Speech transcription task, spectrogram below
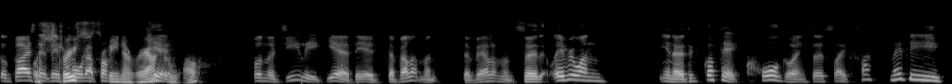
the guys Well, that they've brought up from been around yeah. a while. from the G League, yeah, their development, development. So everyone, you know, they've got that core going. So it's like, fuck, maybe,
